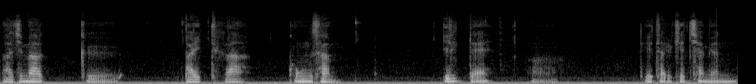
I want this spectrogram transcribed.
마지막 그 바이트가 03 일 때 어, 데이터를 캐치하면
